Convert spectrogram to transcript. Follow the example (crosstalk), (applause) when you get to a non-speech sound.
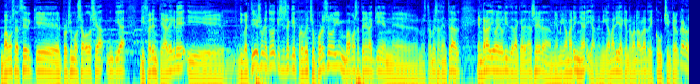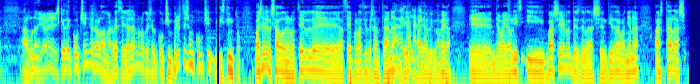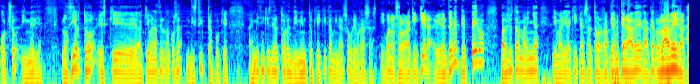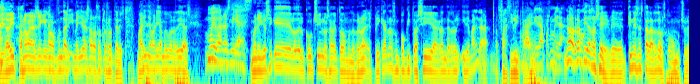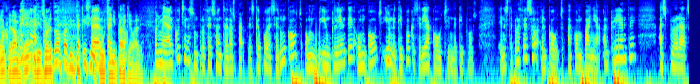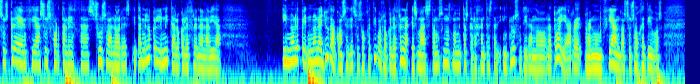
Vamos a hacer que el próximo sábado sea un día diferente, alegre y divertido y sobre todo que se saque provecho. Por eso hoy vamos a tener aquí en eh, nuestra mesa central, en Radio Valladolid de la cadena SER, a mi amiga Mariña y a mi amiga María que nos van a hablar de coaching. Pero claro, alguno dirá, es que de coaching ya se ha hablado más veces, ya sabemos lo que es el coaching, pero este es un coaching distinto. Va a ser el sábado en el Hotel eh, AC Palacio de Santa Ana de Valladolid, La Vega, eh, de Valladolid. Y va a ser desde las 10 de la mañana hasta las ocho y media. Lo cierto es que aquí van a hacer una cosa distinta, porque a mí me dicen que es de alto rendimiento, que hay que caminar sobre brasas. Y bueno, eso lo hará quien quiera, evidentemente, pero para eso están Mariña y María aquí, que han saltado rápidamente La Vega, Carlos, La Vega, cuidadito, no van a ser que confundas y me lleves a los otros hoteles. Mariña, María, muy buenos días. Muy buenos días. Bueno, yo sé que lo del coaching lo sabe todo el mundo, pero bueno, explicarnos un poquito así a grandes rasgos y de manera facilita. ¿eh? Rápida, pues mira. No, rápida no sé, eh, tienes hasta las dos, como mucho, ¿eh? pero vamos, ¿eh? sobre todo facilita. ¿Qué es el coaching y para qué vale? Pues mira, el coaching es un proceso entre dos partes, que puede ser un coach y un cliente, o un coach y un equipo, que sería coaching de equipos. En este proceso, el coach acompaña al cliente a explorar sus creencias, sus fortalezas, sus valores y también lo que limita, lo que le frena en la vida y no le, no le ayuda a conseguir sus objetivos, lo que le frena. Es más, estamos en unos momentos que la gente está incluso tirando la toalla, renunciando a sus objetivos.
